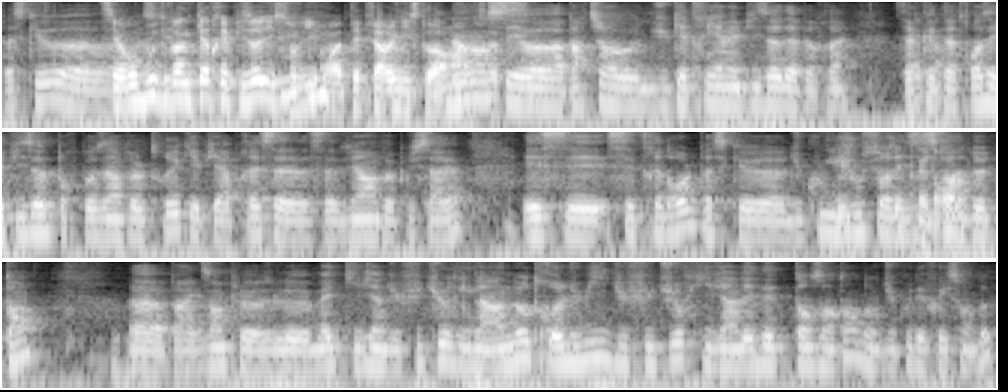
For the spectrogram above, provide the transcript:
parce que. euh, C'est au bout de que- 24 épisodes, ils se sont dit on va peut-être faire une histoire. Non, hein, non, c'est euh, à partir euh, du quatrième épisode à peu près. C'est-à-dire que D'accord. t'as trois épisodes pour poser un peu le truc et puis après ça, ça devient un peu plus sérieux. Et c'est c'est très drôle parce que du coup il Oui, joue sur c'est les très histoires drôle. de temps. Euh, par exemple, le mec qui vient du futur, il a un autre lui du futur qui vient l'aider de temps en temps, donc du coup des fois ils sont deux.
